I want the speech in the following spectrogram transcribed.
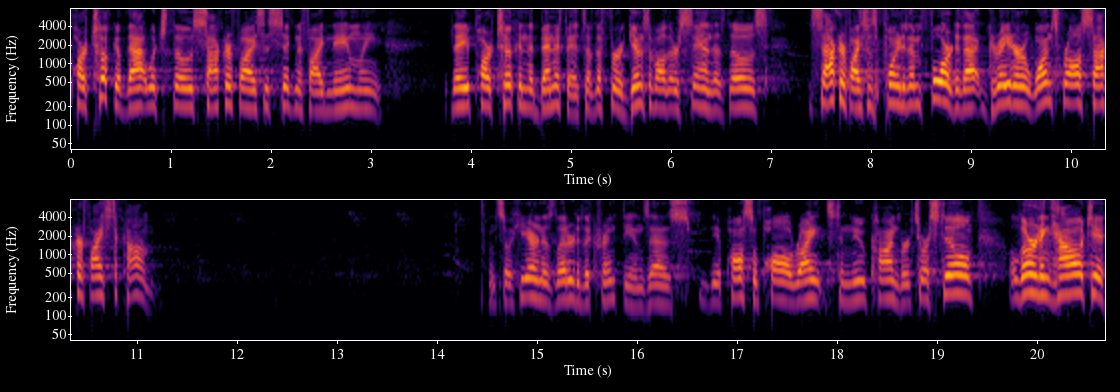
partook of that which those sacrifices signified, namely, they partook in the benefits of the forgiveness of all their sins as those sacrifices pointed them forward to that greater once for all sacrifice to come. And so, here in his letter to the Corinthians, as the Apostle Paul writes to new converts who are still learning how to,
